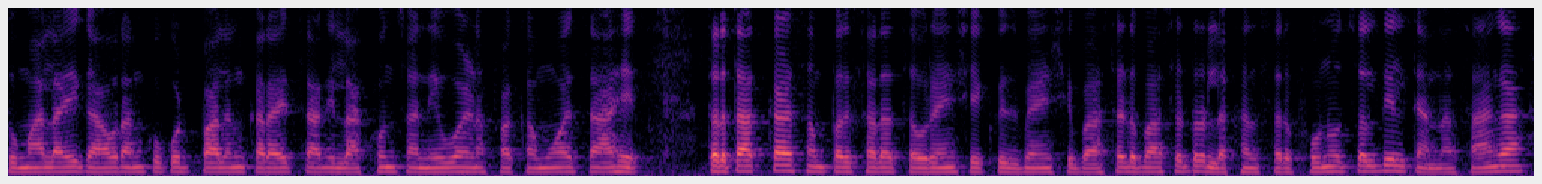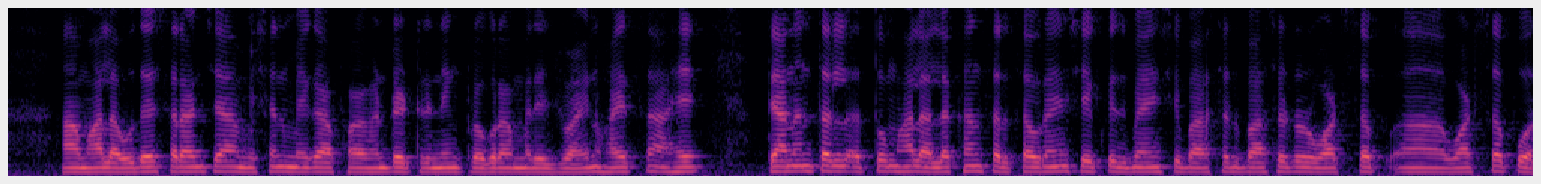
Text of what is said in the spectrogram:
तुम्हालाही गावरान कुक्कुटपालन करायचं आणि लाखोंचा निव्वळ नफा कमवायचा आहे? तर तात्काळ संपर्क साधा चौऱ्याऐंशी एकवीस ब्याऐंशी बासष्ट बासष्टवर लखन सर फोन उचलतील. त्यांना सांगा. आम्हाला उदय सरांच्या mission mega five hundred training प्रोग्राममध्ये जॉईन व्हायचं आहे. त्यानंतर तुम्हाला लखन सर चौऱ्याऐंशी एकवीस ब्याऐंशी बासष्ट बासष्टवर व्हॉट्सअप व्हॉट्सअपवर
